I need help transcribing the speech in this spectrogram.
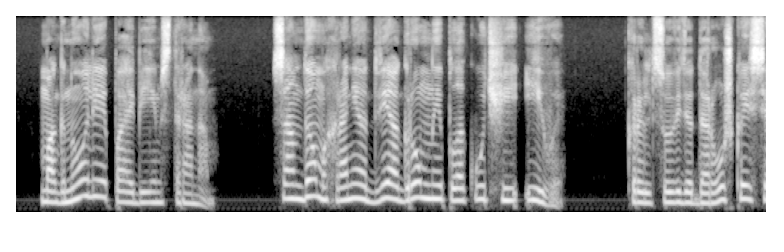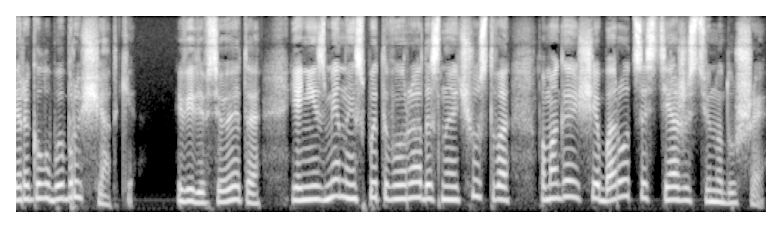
— магнолии по обеим сторонам. Сам дом охраняют две огромные плакучие ивы. Крыльцу ведет дорожка из серо-голубой брусчатки. Видя все это, я неизменно испытываю радостное чувство, помогающее бороться с тяжестью на душе.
